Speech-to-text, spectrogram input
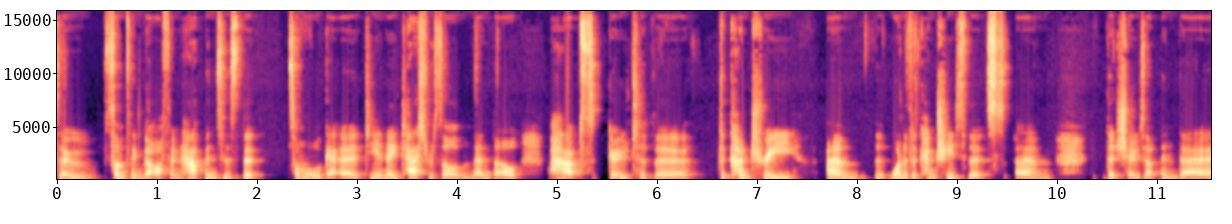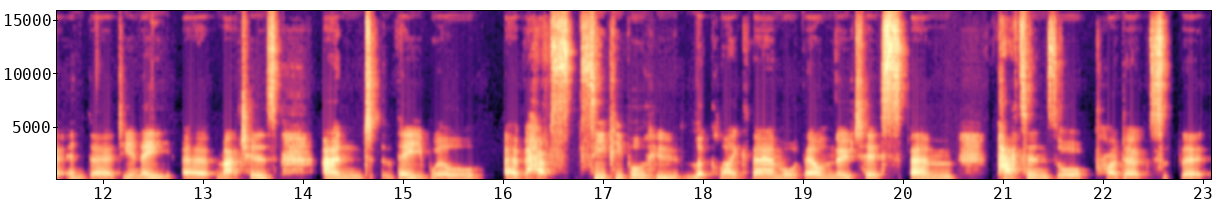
so, something that often happens is that someone will get a DNA test result and then they'll perhaps go to the, the country um, one of the countries that's um, that shows up in their in their DNA uh, matches, and they will uh, perhaps see people who look like them, or they'll notice um, patterns or products that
